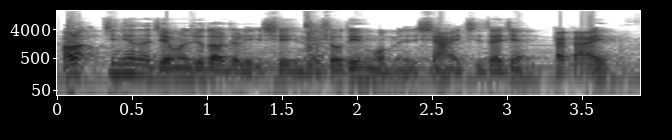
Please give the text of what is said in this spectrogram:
好了，今天的节目就到这里，谢谢你的收听，我们下一期再见，拜拜。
